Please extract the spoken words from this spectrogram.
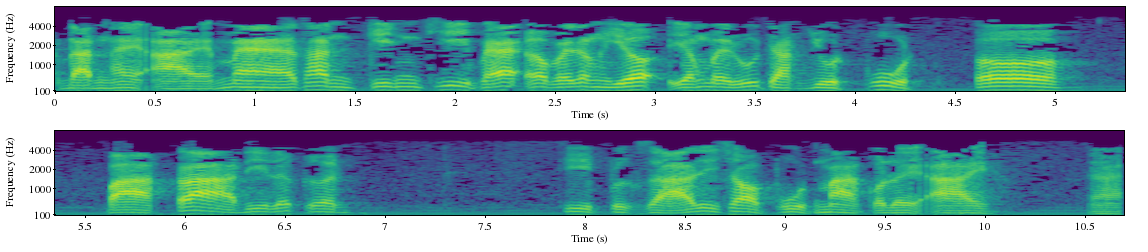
กดันให้อาย แม่ท่านกินขี้แพะเอาไปตั้งเยอะ ยังไม่รู้จักหยุดพูด เออ ปากกล้าดีเหลือเกิน ที่ปรึกษาที่ชอบพูดมากก็เลยอายนะ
